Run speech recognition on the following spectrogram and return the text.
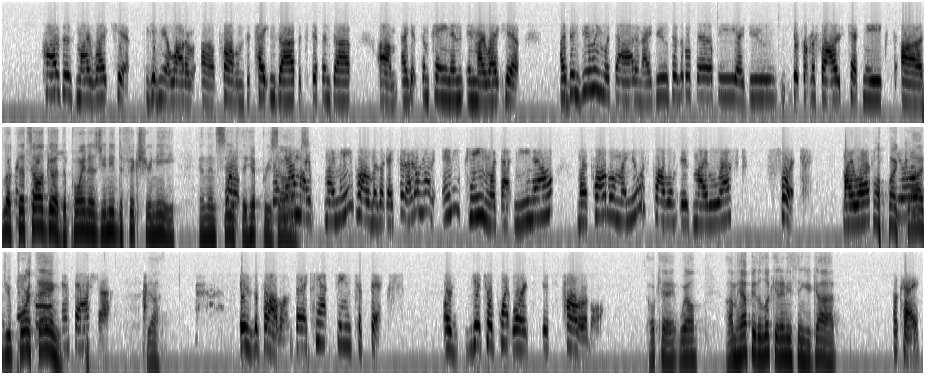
causes my right hip to give me a lot of uh, problems. It tightens up, it stiffens up. Um, I get some pain in in my right hip. I've been dealing with that, and I do physical therapy. I do different massage techniques. Uh, Look, that's all good. The point is you need to fix your knee and then see Well, if the hip So resolves. now my, my main problem is, like I said, I don't have any pain with that knee now. My problem, my newest problem is my left foot. My left Oh, my heel, God, you poor thing. And fascia yeah. is the problem that I can't seem to fix or get to a point where it's, it's tolerable. Okay. Well, I'm happy to look at anything you got. Okay.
